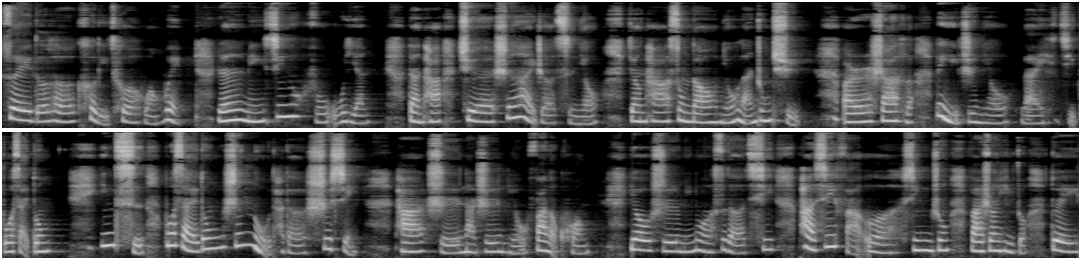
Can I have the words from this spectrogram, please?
遂得了克里特王位，人民心服无言，但他却深爱着此牛，将它送到牛栏中去。而杀了另一只牛来祭波塞冬，因此波塞冬深怒他的失信，他使那只牛发了狂，又使米诺斯的妻帕西法厄心中发生一种对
